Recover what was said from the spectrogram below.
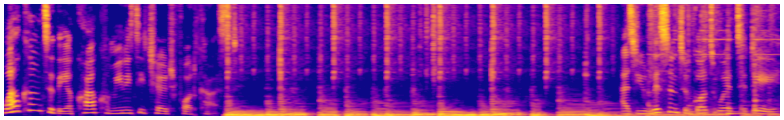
Welcome to the Accra Community Church podcast. As you listen to God's word today,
